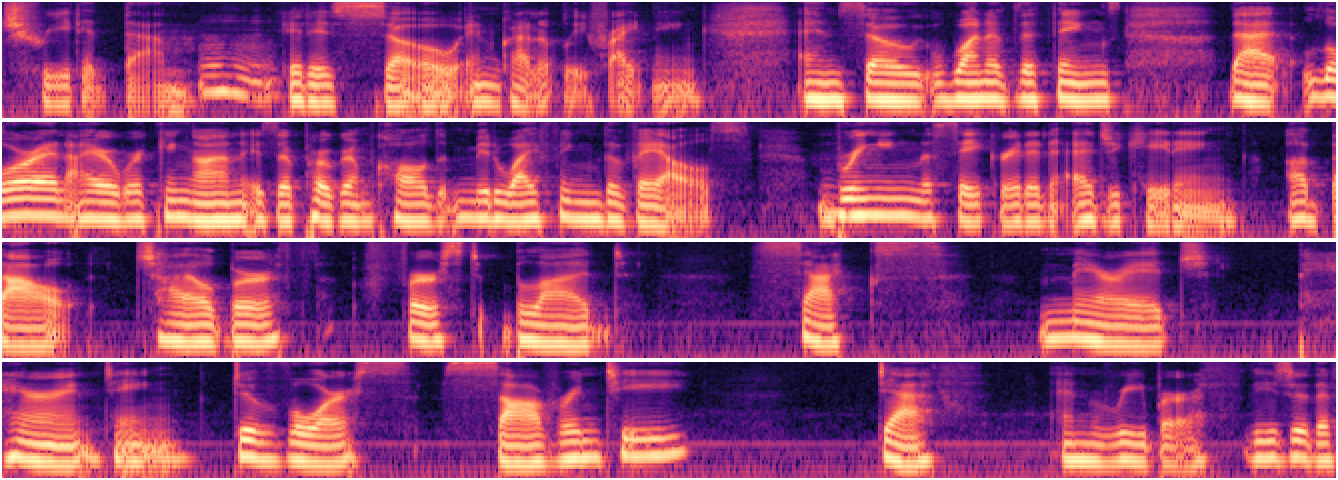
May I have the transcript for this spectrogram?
treated them. Mm-hmm. It is so incredibly frightening. And so, one of the things that Laura and I are working on is a program called Midwifing the Veils, mm-hmm. bringing the sacred and educating about childbirth, first blood, sex, marriage, parenting, divorce, sovereignty, death, and rebirth. These are the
